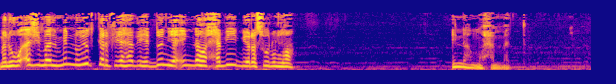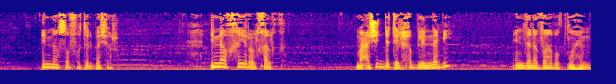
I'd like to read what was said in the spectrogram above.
من هو أجمل منه يذكر في هذه الدنيا إنه حبيبي رسول الله. إنه محمد. إنه صفوة البشر. إنه خير الخلق. مع شدة الحب للنبي عندنا ضابط مهم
